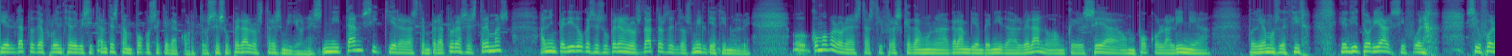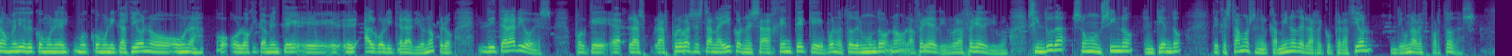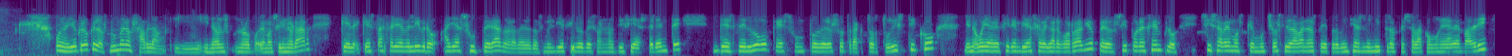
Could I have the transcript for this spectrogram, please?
y el dato de afluencia de visitantes tampoco se queda corto, se supera los 3 millones. Ni tan siquiera las temperaturas extremas han impedido que se superen los datos del 2019. ¿Cómo valora estas cifras que dan una gran bienvenida al verano, aunque sea un poco la línea, podríamos decir, editorial si fuera, si fuera un medio de comunicación o, una, o, lógicamente eh, eh, algo literario, ¿no? Pero literario es, porque eh, las, las pruebas están ahí con esa gente que, bueno, todo el mundo, no, la Feria del Libro, la Feria del Libro. Sin duda son un signo, entiendo, de que estamos en el camino de la recuperación de una vez por todas. Bueno, yo creo que los números hablan y, no, lo podemos ignorar. Que, esta Feria del Libro haya superado la de 2019 es una noticia excelente. Desde luego que es un poderoso tractor turístico. Yo no voy a decir en viaje de largo radio, pero sí, por ejemplo, sí sabemos que muchos ciudadanos de provincias limítrofes a la Comunidad de Madrid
